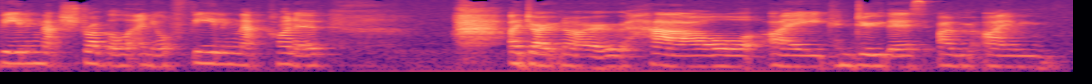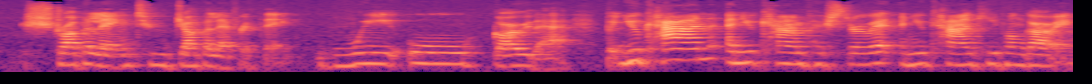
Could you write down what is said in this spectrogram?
feeling that struggle and you're feeling that kind of I don't know how I can do this. I'm I'm struggling to juggle everything. We all go there, but you can and you can push through it and you can keep on going.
